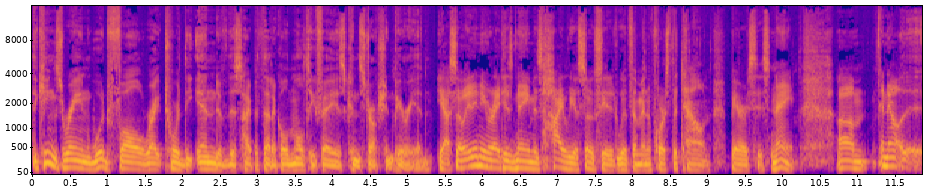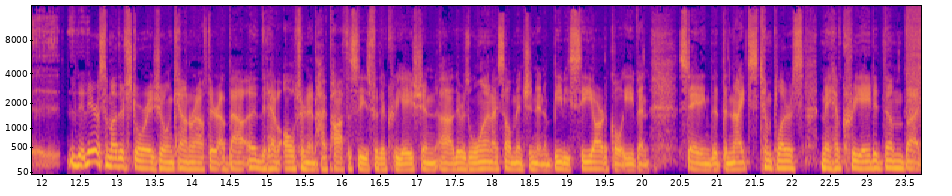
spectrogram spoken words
the king's reign would fall right toward the end of this hypothetical multi-phase construction period. Yeah, so at any rate, his name is highly associated with them, and of course, the town bears his name. Um, and now, uh, there are some other stories you'll encounter out there about uh, that have alternate hypotheses for their creation. Uh, there was one I saw mentioned in a BBC article, even stating that the Knights Templars may have created them, but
